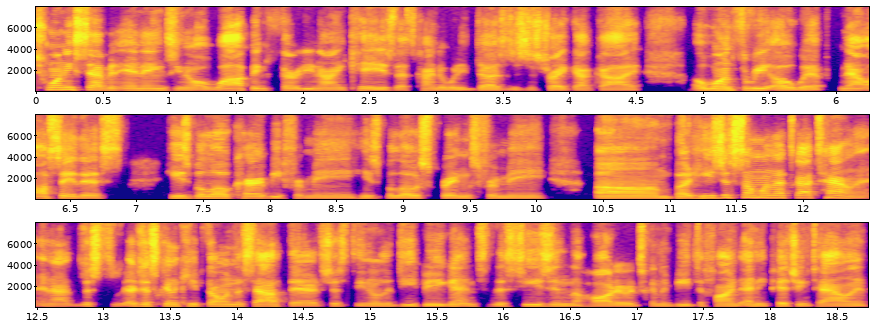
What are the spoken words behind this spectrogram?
27 innings you know a whopping 39 Ks that's kind of what he does he's a strikeout guy a 130 whip now I'll say this he's below Kirby for me. He's below Springs for me. Um, but he's just someone that's got talent. And I just I'm just gonna keep throwing this out there. It's just you know, the deeper you get into the season, the harder it's gonna be to find any pitching talent.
